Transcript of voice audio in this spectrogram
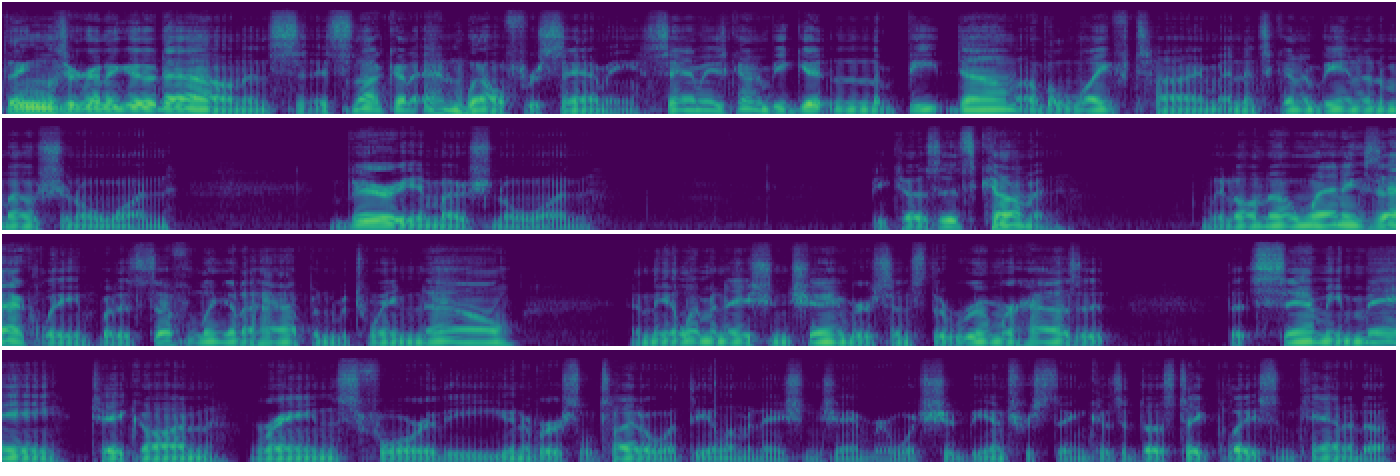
things are going to go down and it's not going to end well for Sami. Sami's going to be getting the beat down of a lifetime and it's going to be an emotional one. Very emotional one. Because it's coming. We don't know when exactly, but it's definitely going to happen between now and the Elimination Chamber since the rumor has it that Sami may take on Reigns for the Universal title at the Elimination Chamber, which should be interesting because it does take place in Canada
